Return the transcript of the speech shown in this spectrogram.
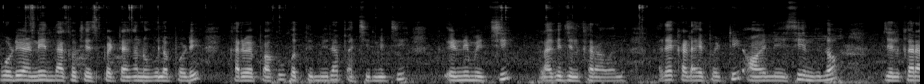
పొడి అండి ఇందాక చేసి పెట్టాక నువ్వుల పొడి కరివేపాకు కొత్తిమీర పచ్చిమిర్చి ఎండుమిర్చి అలాగే జీలకర్ర ఆవాలు. అదే కడాయి పెట్టి ఆయిల్ వేసి ఇందులో జీలకర్ర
